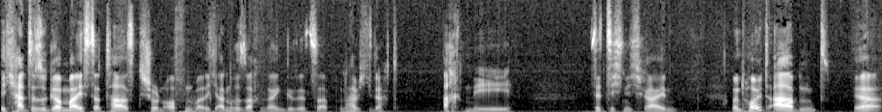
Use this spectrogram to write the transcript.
ich hatte sogar Meistertask schon offen, weil ich andere Sachen reingesetzt habe. Und habe ich gedacht, ach nee, setze ich nicht rein. Und heute Abend, ja,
